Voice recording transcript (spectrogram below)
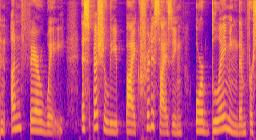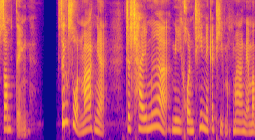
an unfair way especially by criticizing or blaming them for something ซึ่งส่วนมากเนี่ย จะใช้เมื่อมีคนที่นกาทีฟมากๆเนี่ยมา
